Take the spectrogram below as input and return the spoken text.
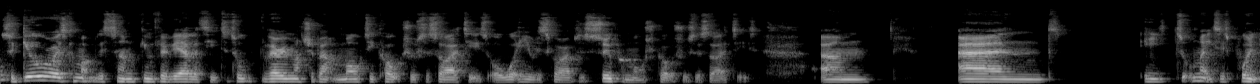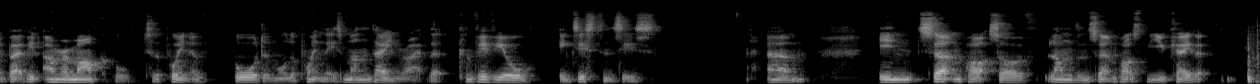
So Gilroy's come up with this term conviviality to talk very much about multicultural societies, or what he describes as super multicultural societies. Um, and he sort of makes this point about being unremarkable to the point of boredom or the point that it's mundane, right? That convivial existences um, in certain parts of London, certain parts of the UK, that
